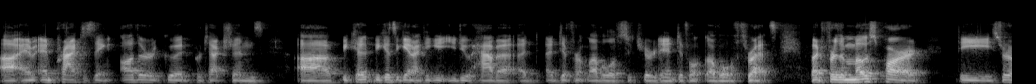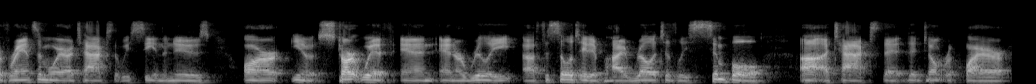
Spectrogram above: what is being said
uh, and, and practicing other good protections. Uh, because because again, I think you do have a, a, a, different level of security and a different level of threats. But for the most part, the sort of ransomware attacks that we see in the news are you know start with and and are really uh, facilitated by relatively simple uh, attacks that that don't require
